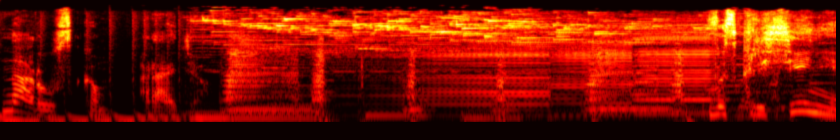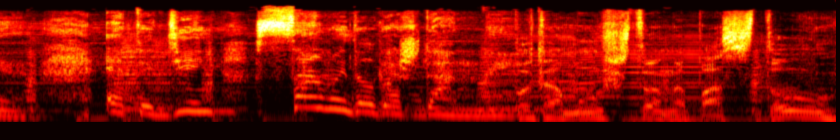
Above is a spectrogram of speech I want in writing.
на русском радио. Воскресенье – это день самый долгожданный. Потому что на посту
